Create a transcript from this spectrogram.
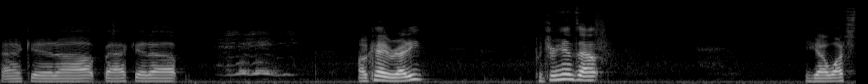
Back it up. Back it up. Okay, ready? Put your hands out. You gotta watch.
